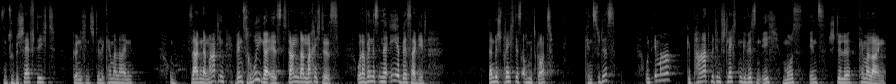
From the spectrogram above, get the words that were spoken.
sind zu beschäftigt, können nicht ins stille Kämmerlein. Und sagen dann, Martin, wenn es ruhiger ist, dann, dann mache ich das. Oder wenn es in der Ehe besser geht, dann besprecht es auch mit Gott. Kennst du das? Und immer gepaart mit dem schlechten Gewissen, ich muss ins stille Kämmerlein.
